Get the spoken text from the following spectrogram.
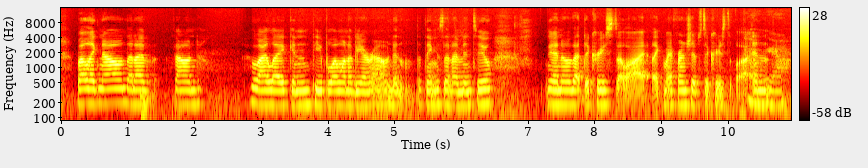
But like now that i've found who i like and people i want to be around and the things that i'm into you know that decreased a lot. Like my friendships decreased a lot. And Oh, yeah.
